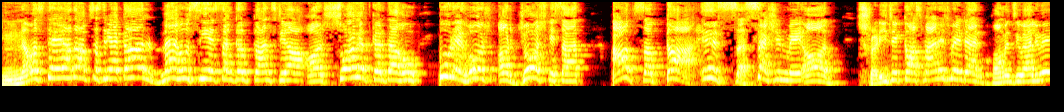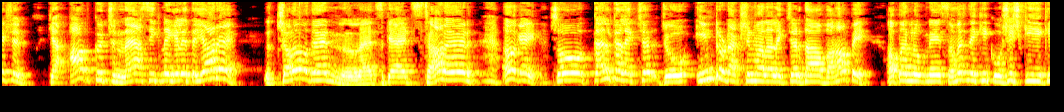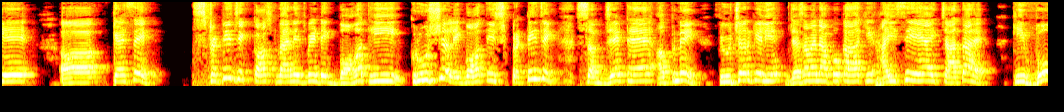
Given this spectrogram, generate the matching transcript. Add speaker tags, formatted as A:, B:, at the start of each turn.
A: नमस्ते आदाब, सत मैं हूँ सी एस संकल्प कांस्टिया और स्वागत करता हूँ पूरे होश और जोश के साथ आप सबका इस सेशन में on strategic cost management and performance evaluation क्या आप कुछ नया सीखने के लिए तैयार है? तो चलो then let's get started okay so कल का लेक्चर जो इंट्रोडक्शन वाला लेक्चर था, वहाँ पे अपन लोग ने समझने की कोशिश की कि कैसे स्ट्रेटेजिक कॉस्ट मैनेजमेंट एक बहुत ही क्रूशियल एक बहुत ही स्ट्रेटेजिक सब्जेक्ट है अपने फ्यूचर के लिए। जैसा मैंने आपको कहा कि आईसीएआई चाहता है कि वो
